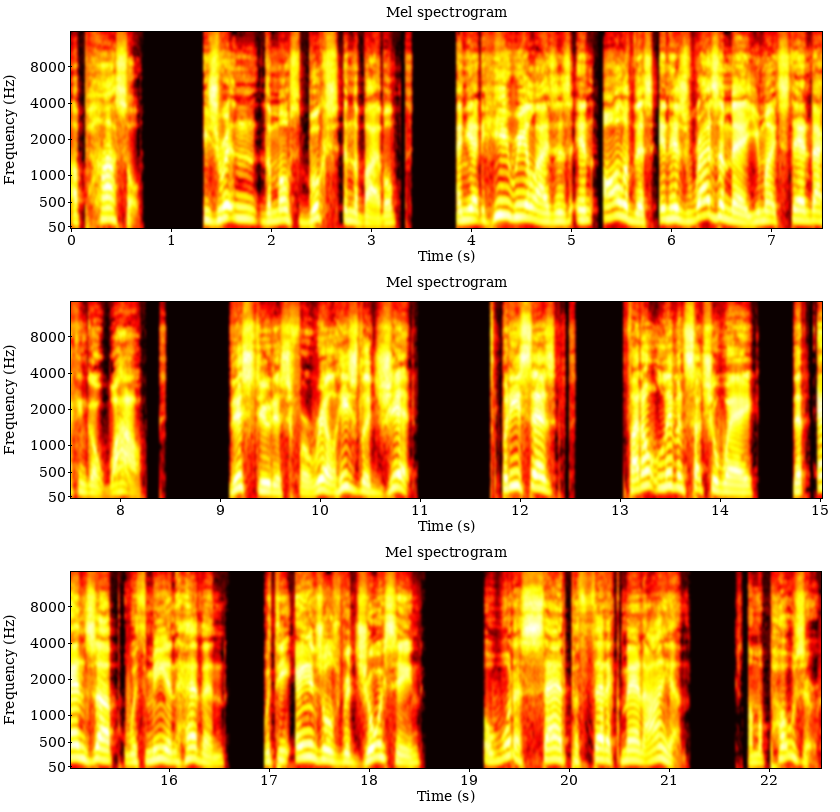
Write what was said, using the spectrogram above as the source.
apostle. He's written the most books in the Bible. And yet he realizes in all of this, in his resume, you might stand back and go, wow, this dude is for real. He's legit. But he says, if I don't live in such a way that ends up with me in heaven, with the angels rejoicing, well, what a sad, pathetic man I am. I'm a poser.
